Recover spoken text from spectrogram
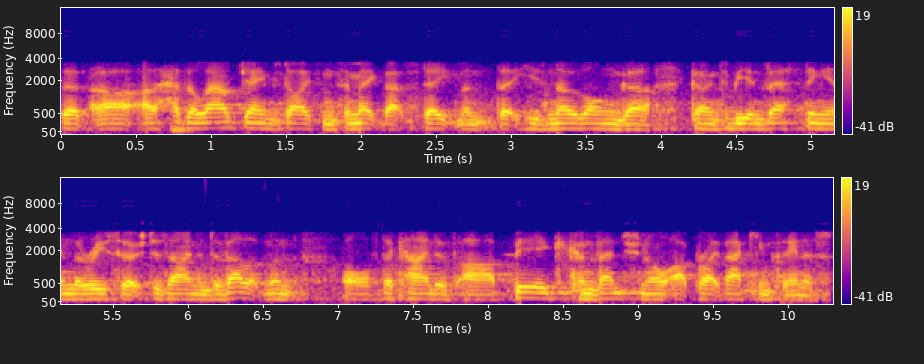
that uh, has allowed James Dyson to make that statement that he's no longer going to be investing in the research, design, and development of the kind of uh, big, conventional upright vacuum cleaners.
